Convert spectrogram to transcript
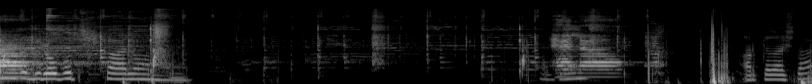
De bir robot işgali oynuyorum. Hello. Arkadaşlar.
